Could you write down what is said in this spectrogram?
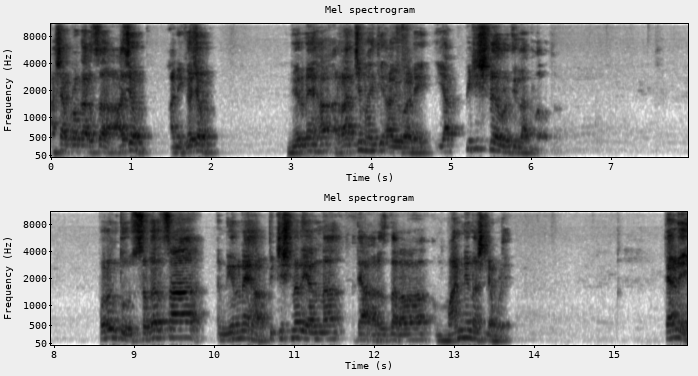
अशा प्रकारचा अजब आणि गजब निर्णय हा राज्य माहिती आयोगाने या पिटिशनरवरती लादला होता. परंतु सदरचा निर्णय हा पिटिशनर यांना त्या अर्जदाराला मान्य नसल्यामुळे. त्याने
